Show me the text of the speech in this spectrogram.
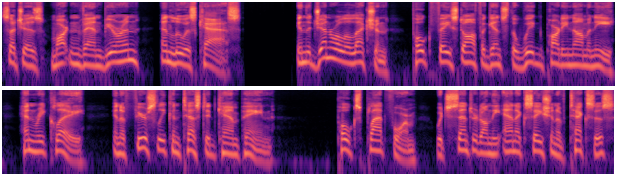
such as Martin Van Buren and Lewis Cass. In the general election, Polk faced off against the Whig Party nominee, Henry Clay, in a fiercely contested campaign. Polk's platform, which centered on the annexation of Texas,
